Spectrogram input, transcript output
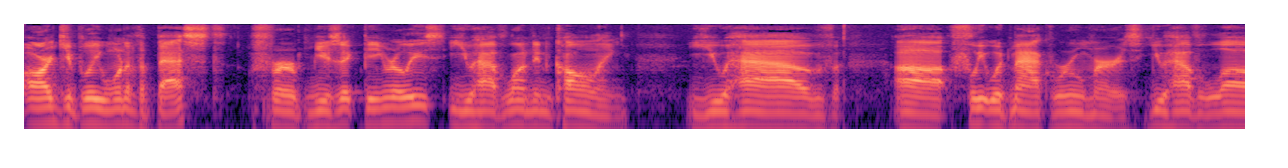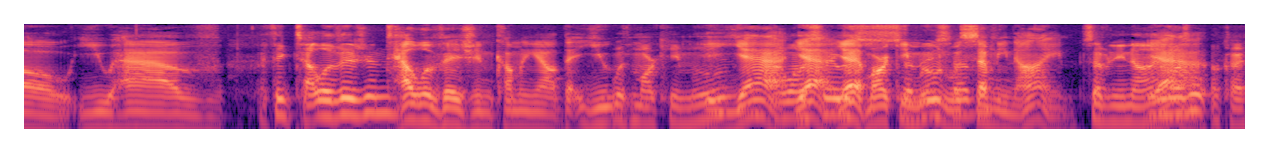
arguably one of the best for music being released. You have London Calling, you have uh, Fleetwood Mac Rumors, you have Low, you have I think television Television coming out that you with Marquee Moon. yeah yeah yeah Marquee Moon was 79. 79 Yeah. was it? Okay.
